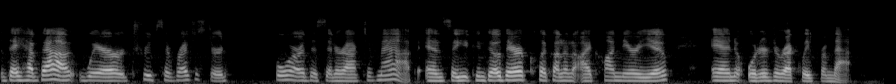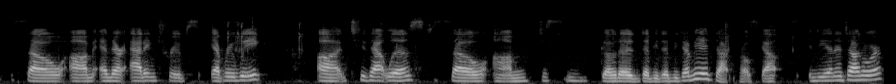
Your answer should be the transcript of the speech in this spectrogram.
they have that where troops have registered for this interactive map, and so you can go there, click on an icon near you and order directly from that. So, um, and they're adding troops every week uh, to that list. So um, just go to www.girlscoutsindiana.org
